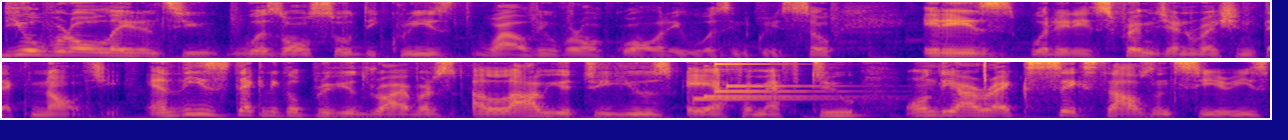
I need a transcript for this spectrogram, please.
the overall latency was also decreased while the overall quality was increased. So it is what it is, frame generation technology. And these technical preview drivers allow you to use AFMF2 on the RX 6000 series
